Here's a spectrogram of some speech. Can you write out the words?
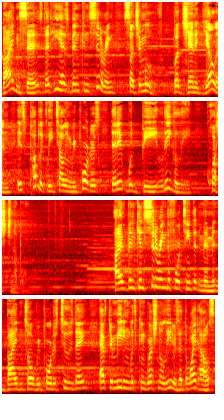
Biden says that he has been considering such a move, but Janet Yellen is publicly telling reporters that it would be legally questionable. I have been considering the 14th Amendment, Biden told reporters Tuesday after meeting with congressional leaders at the White House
